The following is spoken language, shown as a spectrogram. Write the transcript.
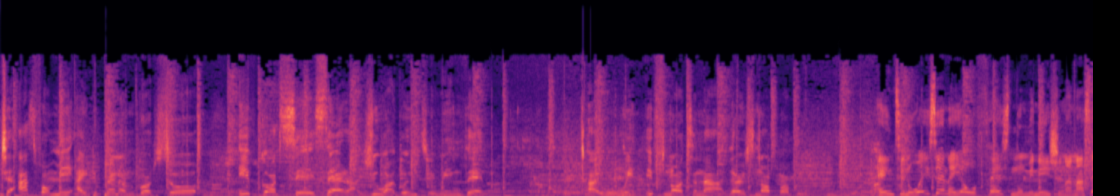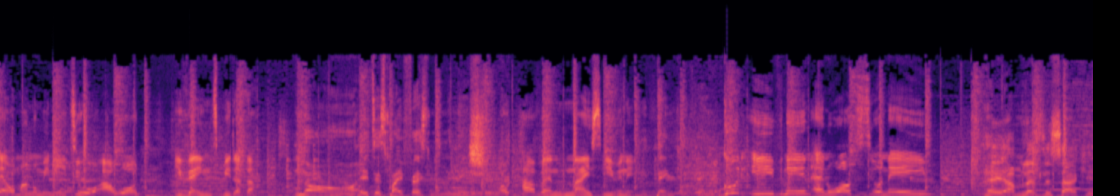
To ask for me, I depend on God. So if God says, Sarah, you are going to win, then I will win. If not, now there is no problem. Ain't in way saying your first nomination and I say I'm nominate you award event be that. No, it is my first nomination. Have a nice evening. Thank you. Thank you. Good evening, and what's your name? Hey, I'm Leslie Saki.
